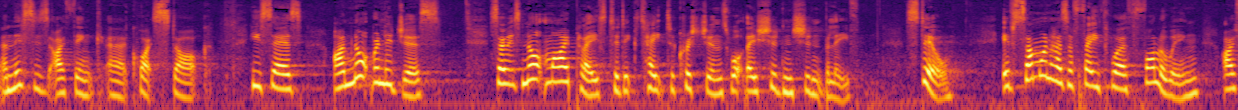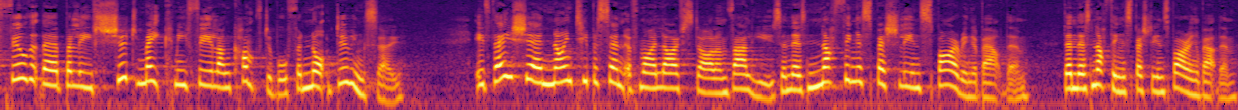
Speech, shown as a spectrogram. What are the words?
And this is, I think, uh, quite stark. He says, I'm not religious, so it's not my place to dictate to Christians what they should and shouldn't believe. Still, if someone has a faith worth following, I feel that their beliefs should make me feel uncomfortable for not doing so. If they share 90% of my lifestyle and values and there's nothing especially inspiring about them, then there's nothing especially inspiring about them.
